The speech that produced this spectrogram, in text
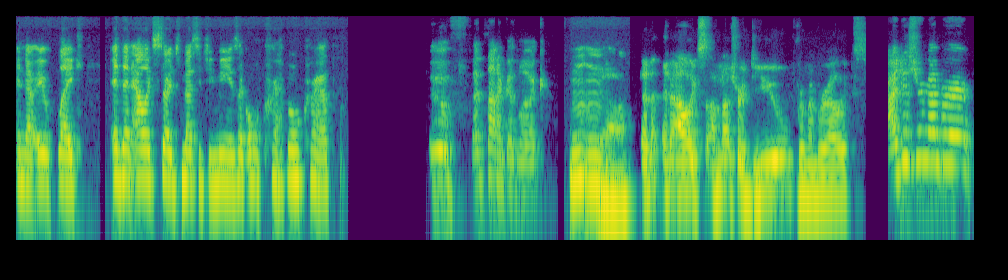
and that it like and then Alex starts messaging me. He's like, "Oh crap! Oh crap!" Oof, that's not a good look. Mm-mm. yeah and, and alex i'm not sure do you remember alex I just remember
